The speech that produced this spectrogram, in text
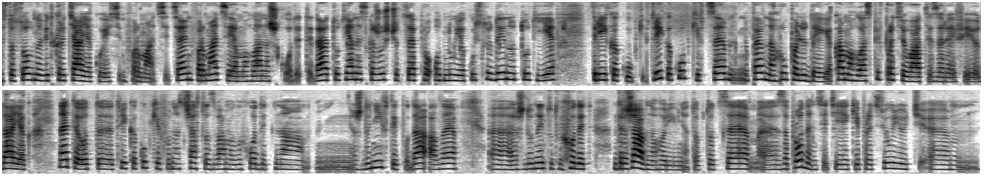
стосовно відкриття якоїсь інформації. Ця інформація могла нашкодити. Да? Тут я не скажу, що це про одну якусь людину, тут є трійка кубків. Трійка кубків це певна група людей, яка могла співпрацювати з Ерефією. Да? Як, знаєте, от е, трійка кубків у нас часто з вами виходить на ждунів, типу, да? але е, ждуни тут виходять державного рівня. Тобто це е, запроданці, ті, які працюють. ем,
